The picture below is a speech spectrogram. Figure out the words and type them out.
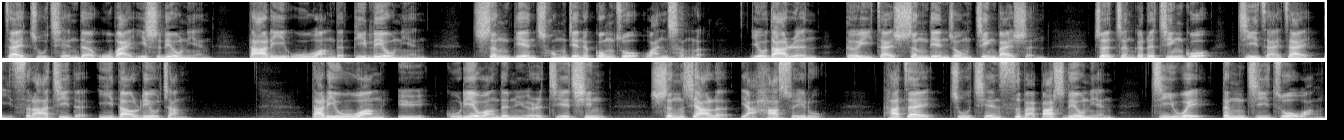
在主前的五百一十六年，大利乌王的第六年。圣殿重建的工作完成了，犹大人得以在圣殿中敬拜神。这整个的经过记载在以斯拉记的一到六章。大利乌王与古列王的女儿结亲，生下了亚哈随鲁。他在主前四百八十六年继位登基作王，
